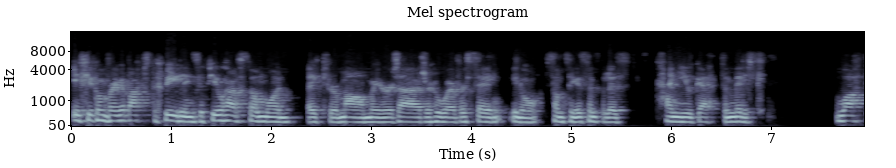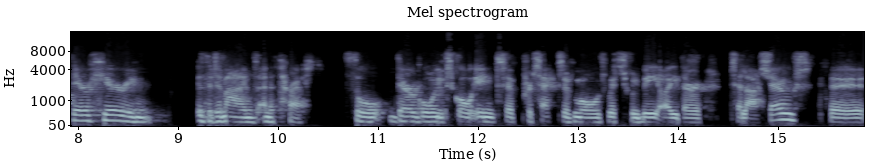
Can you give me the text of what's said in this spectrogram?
if you can bring it back to the feelings, if you have someone like your mom or your dad or whoever saying, you know, something as simple as, can you get the milk? What they're hearing is a demand and a threat. So they're going to go into protective mode, which will be either to lash out, to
